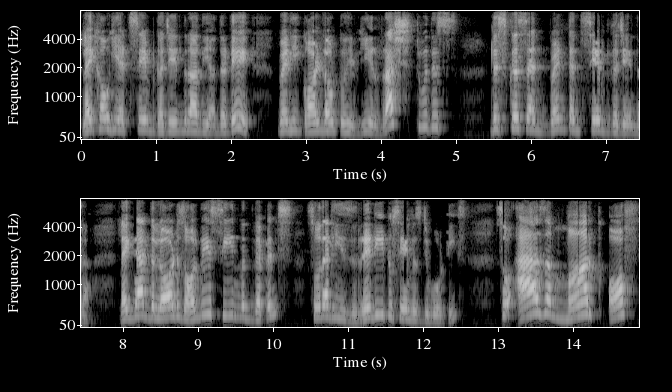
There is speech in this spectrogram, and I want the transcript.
Like how he had saved Gajendra the other day when he called out to him. He rushed with his discus and went and saved Gajendra. Like that, the Lord is always seen with weapons so that he is ready to save his devotees. So, as a mark of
